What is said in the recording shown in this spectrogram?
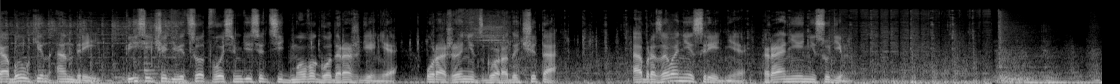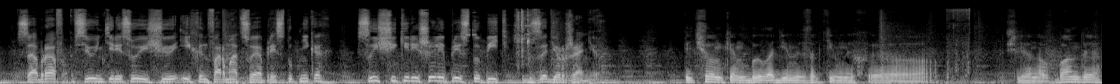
Кабылкин Андрей, 1987 года рождения, уроженец города Чита. Образование среднее, ранее не судим. Собрав всю интересующую их информацию о преступниках, сыщики решили приступить к задержанию. Печенкин был один из активных э, членов банды,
